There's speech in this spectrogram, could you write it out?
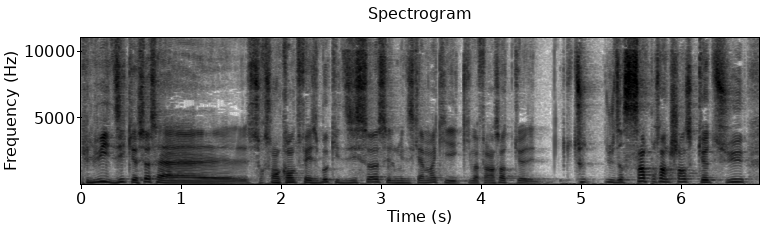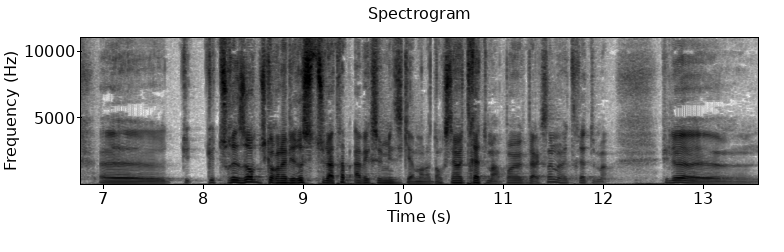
Puis lui, il dit que ça, ça, sur son compte Facebook, il dit ça, c'est le médicament qui, qui va faire en sorte que, je veux dire, 100% de chances que tu, euh, que, tu résolves du coronavirus si tu l'attrapes avec ce médicament-là. Donc c'est un traitement, pas un vaccin, mais un traitement. Puis là, euh,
